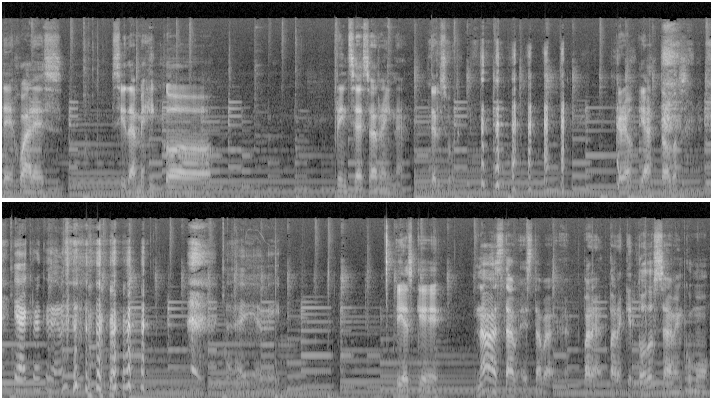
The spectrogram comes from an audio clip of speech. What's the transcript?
de Juárez, Ciudad México, Princesa Reina del Sur. creo, ya, todos. Ya, creo que Y es que, no, estaba, estaba para, para que todos saben cómo,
